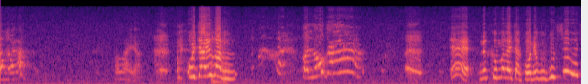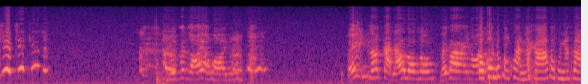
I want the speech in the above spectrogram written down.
ลงไปแล้วเท่าไหร่อะ หัวใจสั่น คนลุกอะ เจ๊นึกคืม อะไรจัดโปรเนี่ยกูกูเครียดเลยเครียดเครียดเครียดยุดเป็นร้อยอะพลอยดู เฮ้ยเลิกจัดแล้วลงลงบายบายนอนขอบคุณทุกของขวัญนะคะ ขอบคุณนะคะ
